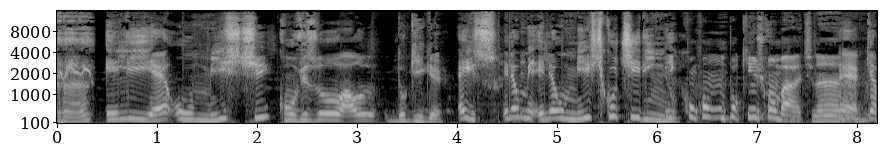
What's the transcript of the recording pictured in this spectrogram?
ele é um Mist com o visual do Giger. É isso. Ele é um, ele é um Mist com tirinho. E com, com um pouquinho de combate, né? É, que é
